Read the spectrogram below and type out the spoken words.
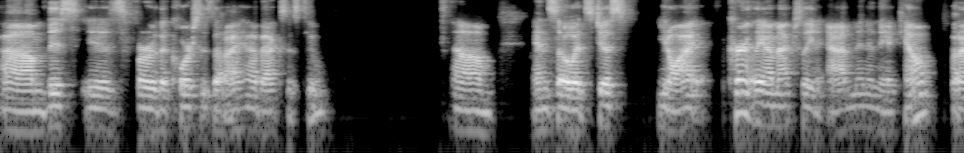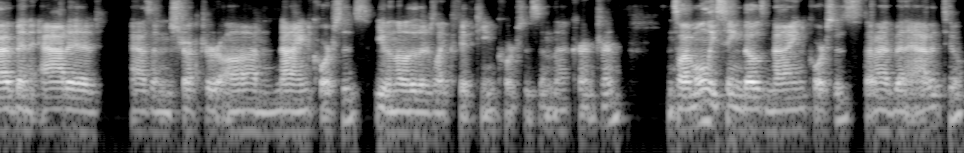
Um, this is for the courses that I have access to. Um, and so it's just, you know, I currently I'm actually an admin in the account, but I've been added as an instructor on nine courses, even though there's like 15 courses in the current term. And so I'm only seeing those nine courses that I've been added to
